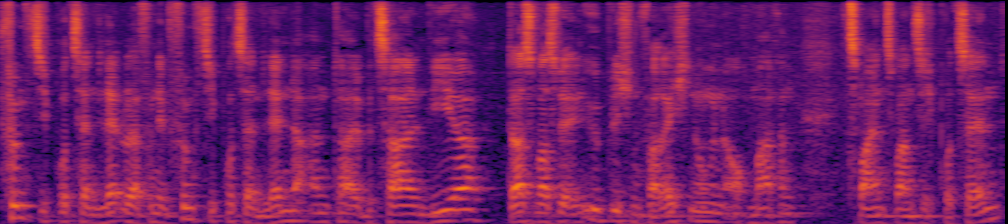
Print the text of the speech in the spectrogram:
50 Prozent oder von dem 50 Prozent Länderanteil bezahlen wir das, was wir in üblichen Verrechnungen auch machen, 22 Prozent.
